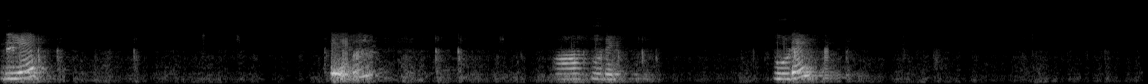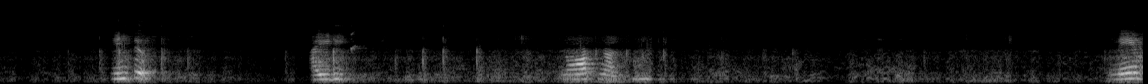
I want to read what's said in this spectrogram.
create table uh, student name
